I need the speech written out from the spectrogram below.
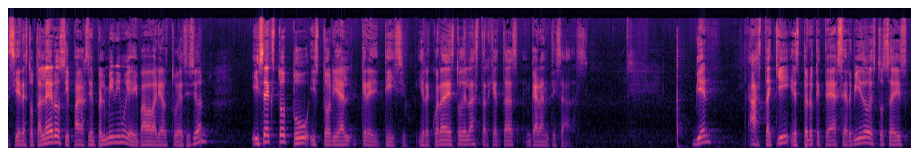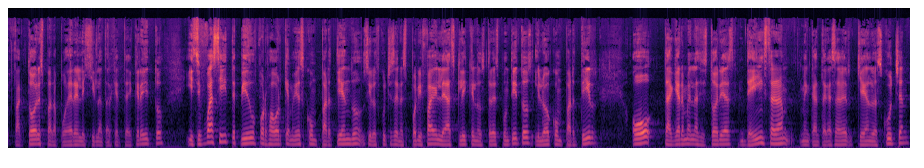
Si eres totalero, si pagas siempre el mínimo y ahí va a variar tu decisión. Y sexto, tu historial crediticio. Y recuerda esto de las tarjetas garantizadas. Bien, hasta aquí espero que te haya servido estos seis factores para poder elegir la tarjeta de crédito. Y si fue así, te pido por favor que me vayas compartiendo. Si lo escuchas en Spotify, le das clic en los tres puntitos y luego compartir o taguearme en las historias de Instagram. Me encantaría saber quiénes lo escuchan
